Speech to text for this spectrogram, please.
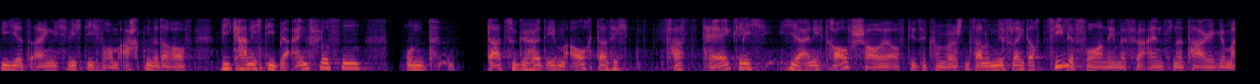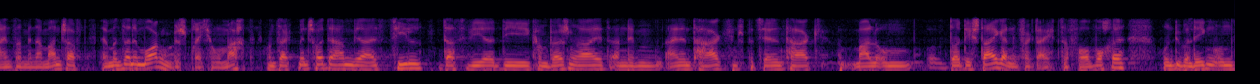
die jetzt eigentlich wichtig, warum achten wir darauf, wie kann ich die beeinflussen und dazu gehört eben auch, dass ich fast täglich hier eigentlich drauf schaue auf diese Conversion-Zahl und mir vielleicht auch Ziele vornehme für einzelne Tage gemeinsam in der Mannschaft, wenn man seine Morgenbesprechung macht und sagt, Mensch, heute haben wir als Ziel, dass wir die Conversion Rate an dem einen Tag, einem speziellen Tag mal um deutlich steigern im Vergleich zur Vorwoche und überlegen uns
